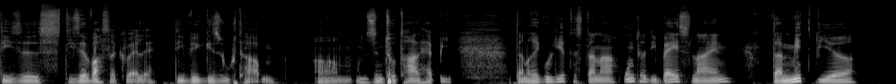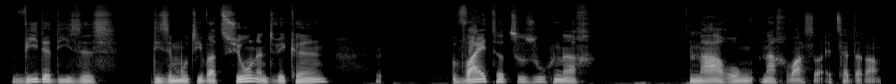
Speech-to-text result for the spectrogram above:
dieses, diese Wasserquelle, die wir gesucht haben ähm, und sind total happy. Dann reguliert es danach unter die Baseline, damit wir wieder dieses, diese Motivation entwickeln, weiter zu suchen nach Nahrung, nach Wasser etc.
